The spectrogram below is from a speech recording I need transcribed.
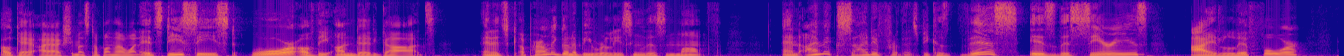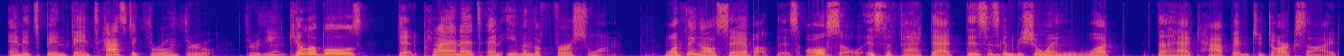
Okay, I actually messed up on that one. It's DCeased War of the Undead Gods. And it's apparently going to be releasing this month. And I'm excited for this because this is the series I live for. And it's been fantastic through and through. Through the Unkillables, Dead Planet, and even the first one. One thing I'll say about this also is the fact that this is going to be showing what the heck happened to Darkseid,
